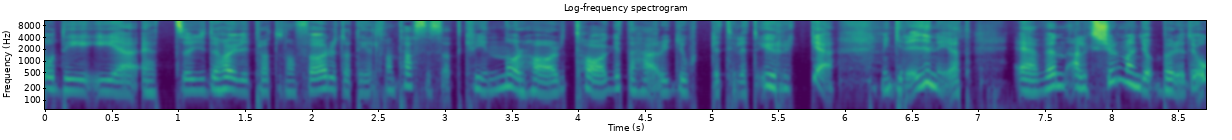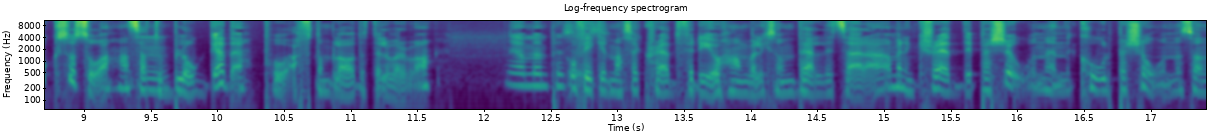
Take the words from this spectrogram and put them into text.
Och det är ett, det har ju vi pratat om förut, att det är helt fantastiskt att kvinnor har tagit det här och gjort det till ett yrke. Men grejen är ju att även Alex Schulman började ju också så. Han satt Mm. och bloggade på Aftonbladet eller vad det var. Ja. Och fick en massa cred för det och han var liksom väldigt så här, ja, men en creddig person, en cool person, en sån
